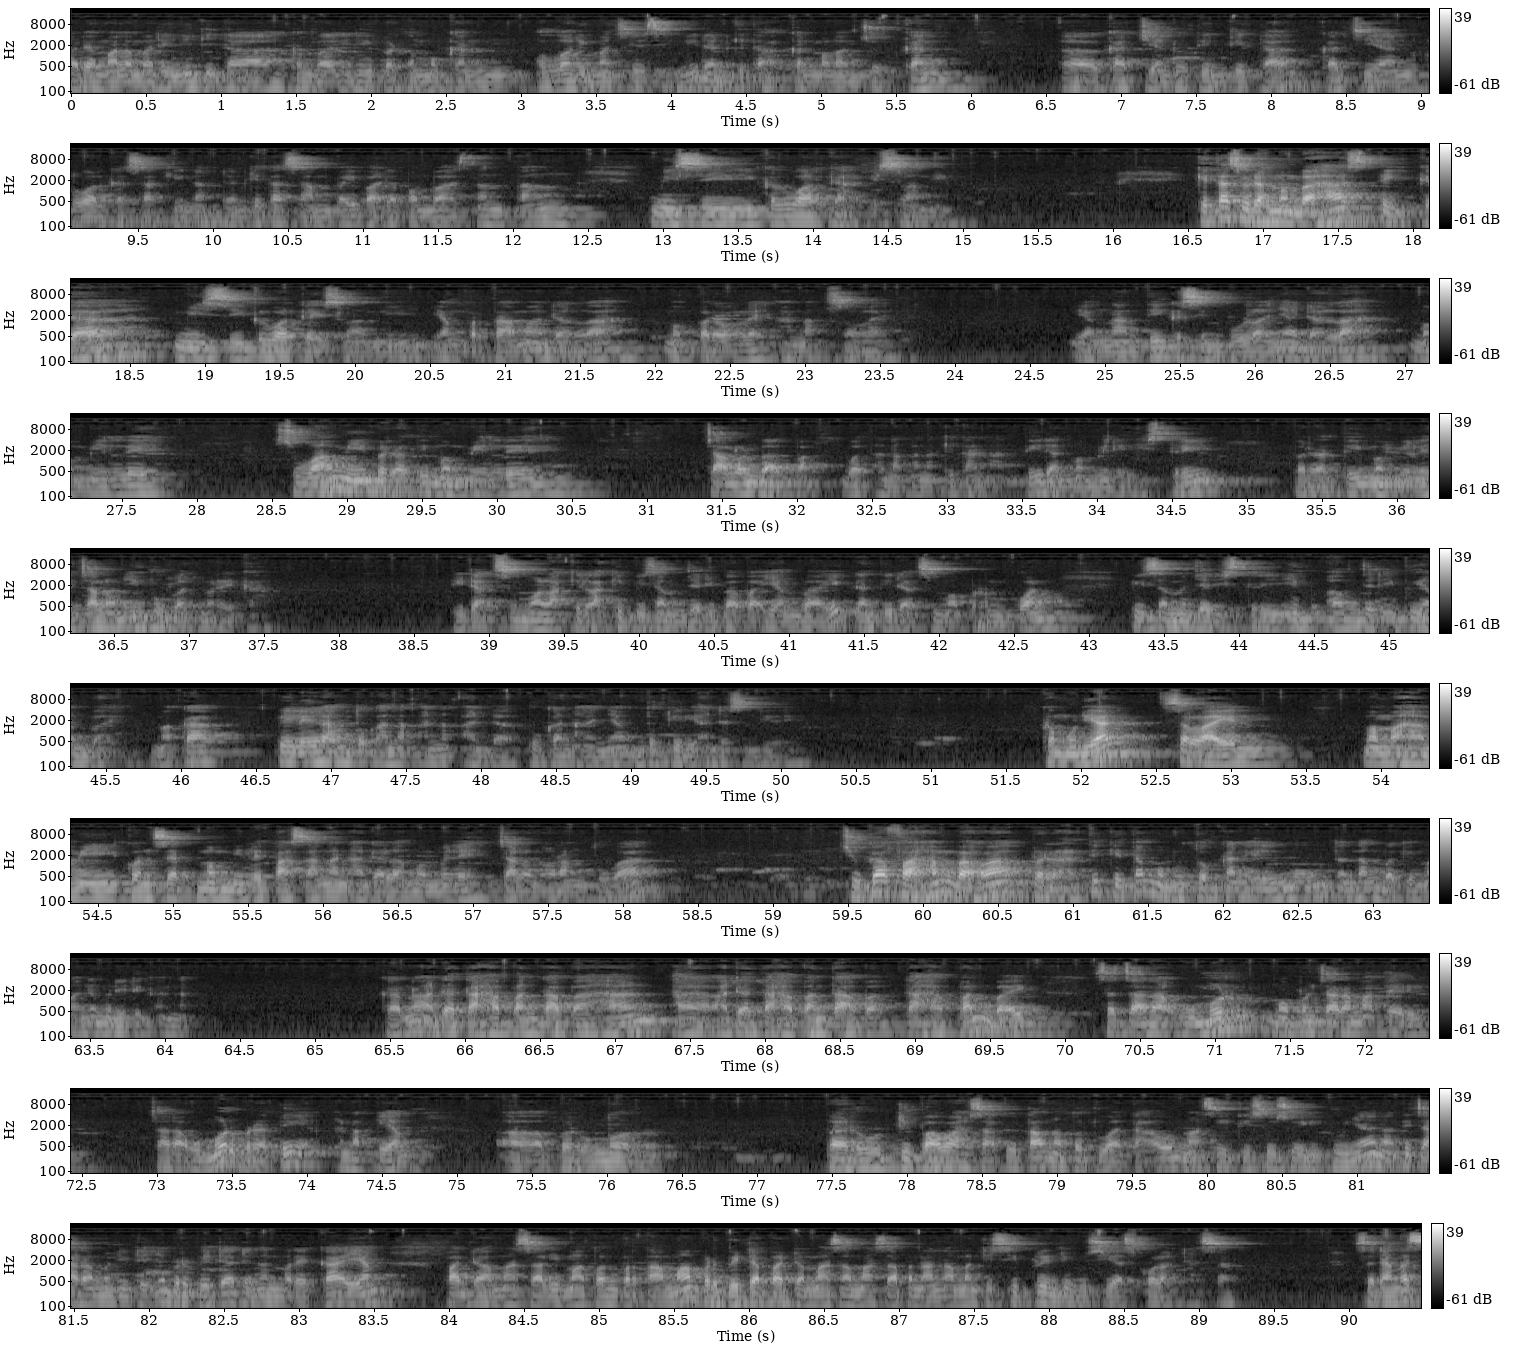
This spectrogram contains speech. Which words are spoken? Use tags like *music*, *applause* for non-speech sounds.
pada malam hari ini kita kembali dipertemukan Allah di majelis ini dan kita akan melanjutkan uh, kajian rutin kita, kajian keluarga sakinah dan kita sampai pada pembahasan tentang misi keluarga Islami. Kita sudah membahas tiga misi keluarga islami. Yang pertama adalah memperoleh anak soleh. Yang nanti kesimpulannya adalah memilih suami berarti memilih calon bapak buat anak-anak kita nanti dan memilih istri berarti memilih calon ibu buat mereka. Tidak semua laki-laki bisa menjadi bapak yang baik dan tidak semua perempuan bisa menjadi istri ibu, eh, menjadi ibu yang baik. Maka Pilihlah untuk anak-anak Anda, bukan hanya untuk diri Anda sendiri. Kemudian selain memahami konsep memilih pasangan adalah memilih calon orang tua, juga paham bahwa berarti kita membutuhkan ilmu tentang bagaimana mendidik anak. Karena ada tahapan-tahapan, eh, ada tahapan-tahapan baik secara umur maupun cara materi. Cara umur berarti anak yang uh, berumur baru di bawah satu tahun atau dua tahun masih disusu ibunya nanti cara mendidiknya berbeda dengan mereka yang pada masa lima tahun pertama berbeda pada masa-masa penanaman disiplin di usia sekolah dasar. Sedangkan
